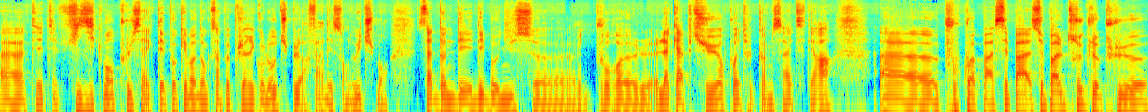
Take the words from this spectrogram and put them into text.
euh, t'es, t'es physiquement plus avec tes Pokémon, donc c'est un peu plus rigolo. Tu peux leur faire des sandwichs. Bon, ça te donne des, des bonus euh, pour euh, la capture, pour des trucs comme ça, etc. Euh, pourquoi pas? C'est pas, c'est pas le truc le plus, euh,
